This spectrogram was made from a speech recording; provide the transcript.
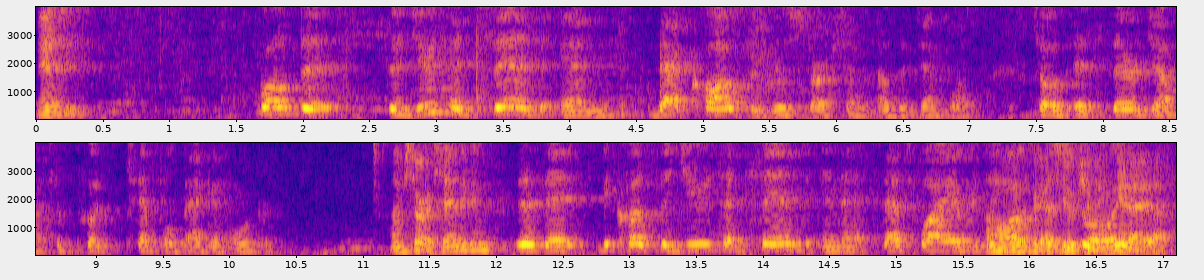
Nancy? Well, the, the Jews had sinned and that caused the destruction of the temple. So it's their job to put temple back in order. I'm sorry, say it again? That they, because the Jews had sinned and that, that's why everything Oh, was okay, I see what you mean. destroyed. Yeah, yeah.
